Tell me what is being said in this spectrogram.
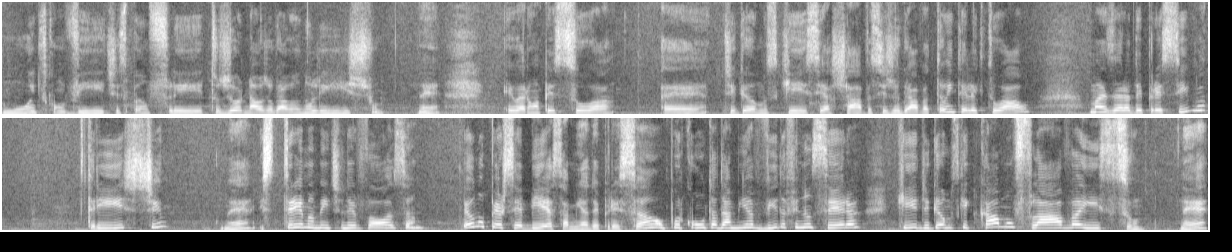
muitos convites, panfletos, jornal jogava no lixo, né? Eu era uma pessoa, é, digamos que se achava, se julgava tão intelectual, mas era depressiva, triste, né, extremamente nervosa. Eu não percebi essa minha depressão por conta da minha vida financeira, que digamos que camuflava isso, né?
